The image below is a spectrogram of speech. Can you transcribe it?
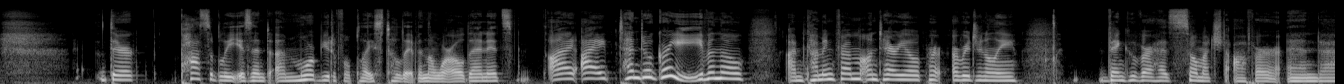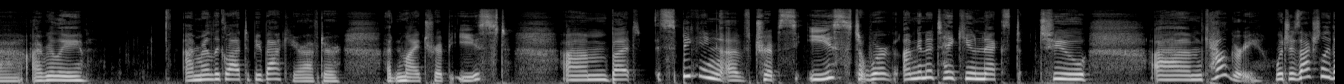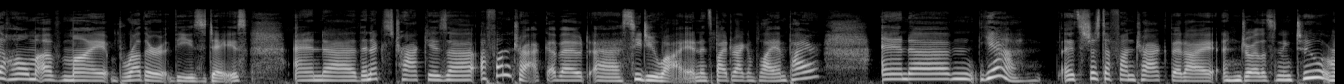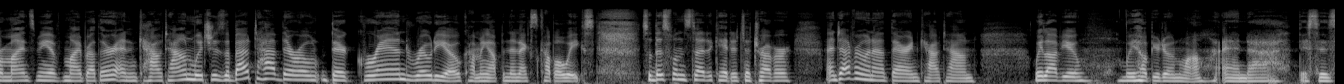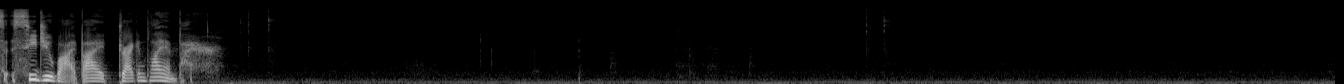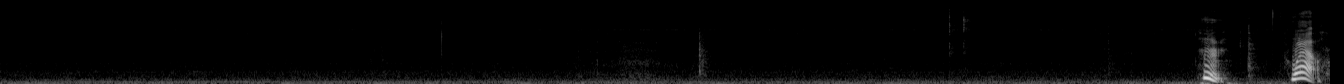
There possibly isn't a more beautiful place to live in the world. And it's I I tend to agree. Even though I'm coming from Ontario per, originally Vancouver has so much to offer. And uh, I really I'm really glad to be back here after uh, my trip east. Um, but speaking of trips east, we're, I'm going to take you next to um, Calgary, which is actually the home of my brother these days. And uh, the next track is a, a fun track about uh, CGY, and it's by Dragonfly Empire. And um, yeah, it's just a fun track that I enjoy listening to. It reminds me of my brother and Cowtown, which is about to have their own their grand rodeo coming up in the next couple weeks. So this one's dedicated to Trevor and to everyone out there in Cowtown. We love you. We hope you're doing well. And uh, this is CGY by Dragonfly Empire. Well,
